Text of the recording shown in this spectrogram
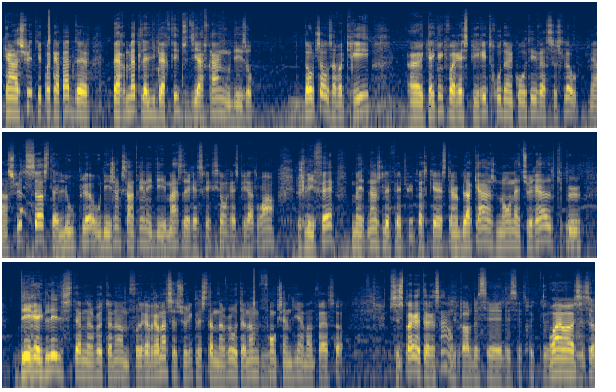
qu'ensuite il n'est pas capable de permettre la liberté du diaphragme ou des autres d'autres choses, ça va créer quelqu'un qui va respirer trop d'un côté versus l'autre. Mais ensuite, ça, ce loop-là, ou des gens qui s'entraînent avec des masses de restrictions respiratoires, je l'ai fait. Maintenant, je ne le fais plus parce que c'est un blocage non naturel qui peut dérégler le système nerveux autonome. Il faudrait vraiment s'assurer que le système nerveux autonome fonctionne bien avant de faire ça. C'est super intéressant. On Tu peut- parles de ces, de ces trucs. que- Ouais, c'est ça.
